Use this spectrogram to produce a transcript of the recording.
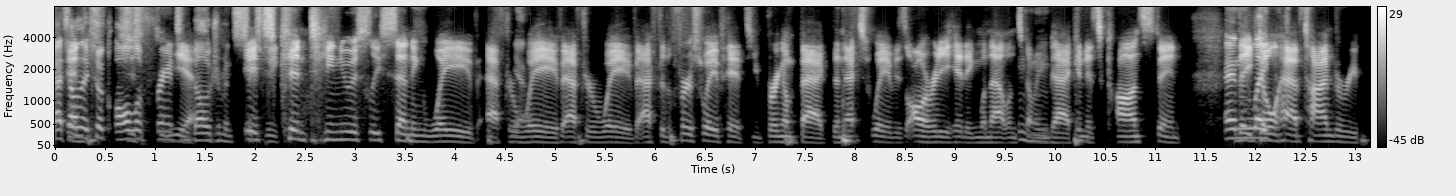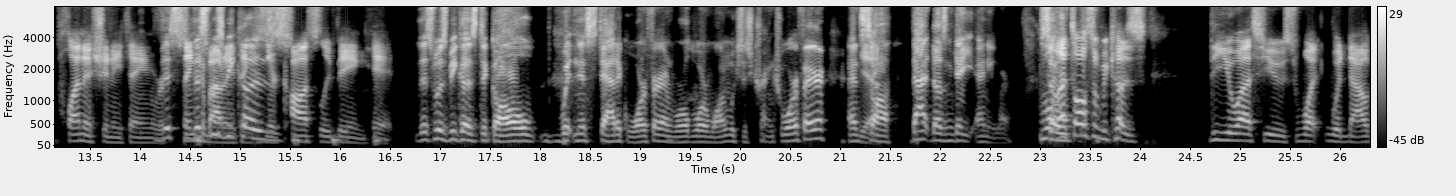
That's how they took all of France yeah. and Belgium in six it's weeks. continuously sending wave after Yeah. wave after wave. After the first wave hits, you bring them back. The next wave is already hitting when that one's coming Mhm. back, and it's constant. and they like, don't have time to replenish anything or This- think this about anything 'cause because- they're constantly being hit. this was because De Gaulle witnessed static warfare in World War One, which is trench warfare, and Yeah. saw that doesn't get you anywhere. Well, so that's also because the U.S. used what would now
